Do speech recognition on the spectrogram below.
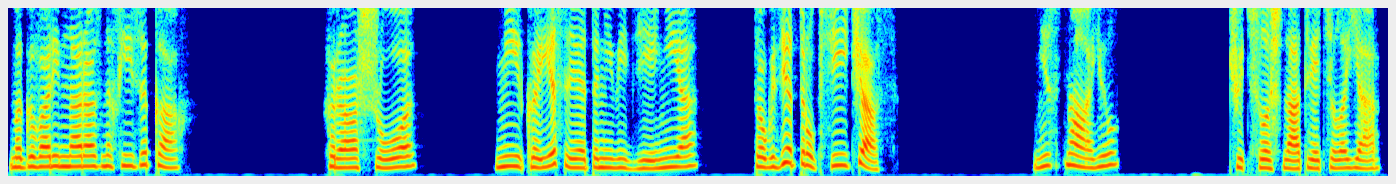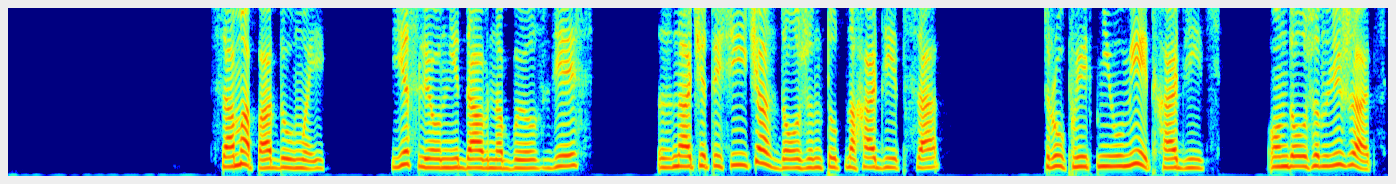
Мы говорим на разных языках. Хорошо. Ника, если это не видение, то где труп сейчас? Не знаю, чуть слышно ответила я. Сама подумай. Если он недавно был здесь, значит и сейчас должен тут находиться. Труп ведь не умеет ходить. Он должен лежать.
